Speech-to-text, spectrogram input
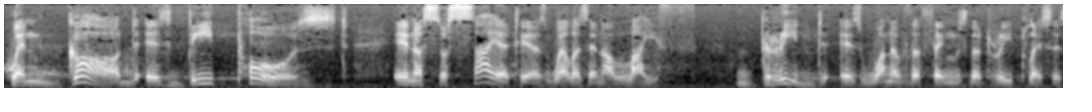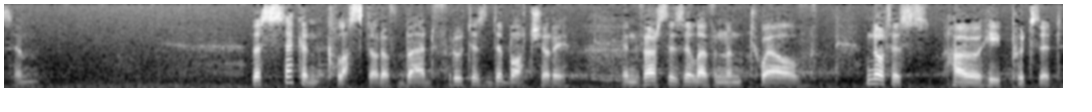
when God is deposed in a society as well as in a life, greed is one of the things that replaces him. The second cluster of bad fruit is debauchery in verses 11 and 12. Notice how he puts it.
